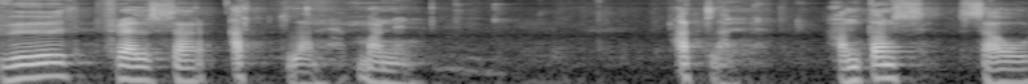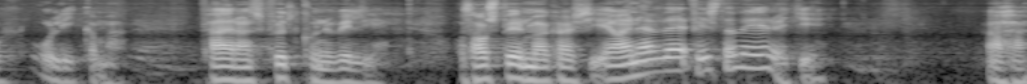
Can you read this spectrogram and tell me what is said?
Guð frelsar allan mannin. Allan. Andans, sál og líkama. Það er hans fullkonu vilji. Og þá spyrir maður kannski, já en ef það fyrst að það er ekki. Aha.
